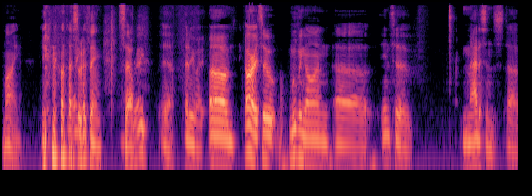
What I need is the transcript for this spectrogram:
mine. You know that Right. sort of thing. So Right. yeah. Anyway, um, all right. So moving on uh, into Madison's uh,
